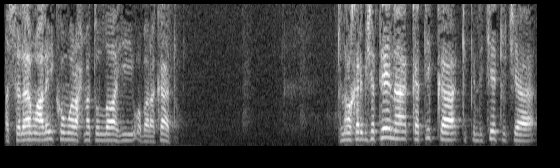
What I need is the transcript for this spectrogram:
assalamu alaikum warahmatullahi wabarakatuh tunawakaribisha tena katika kipindi chetu cha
